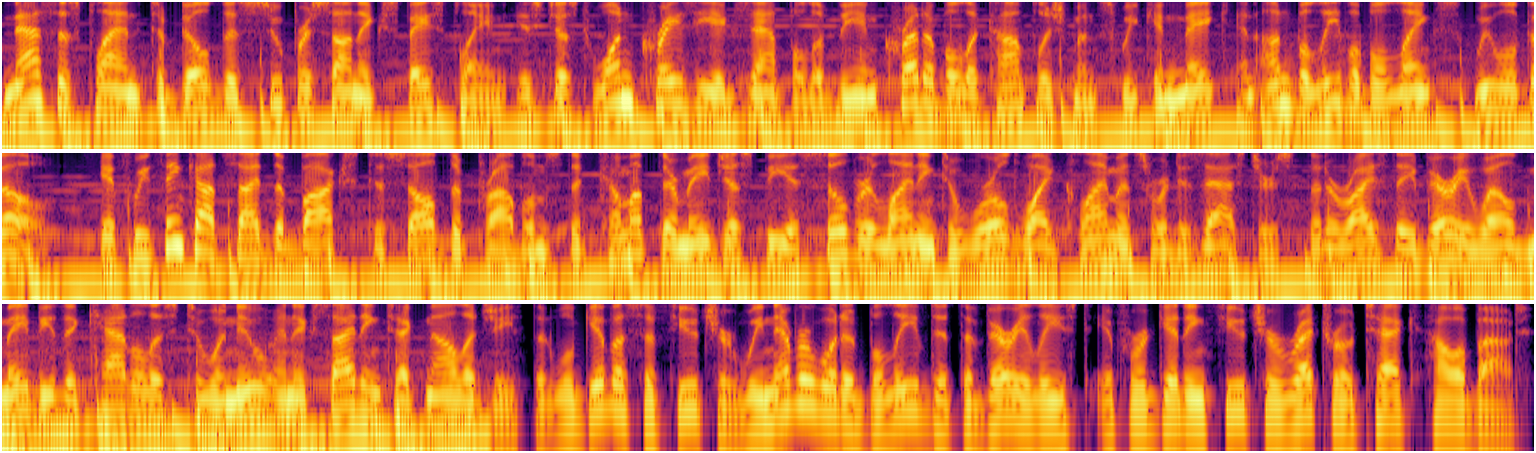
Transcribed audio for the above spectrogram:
NASA's plan to build this supersonic spaceplane is just one crazy example of the incredible accomplishments we can make and unbelievable lengths we will go. If we think outside the box to solve the problems that come up there may just be a silver lining to worldwide climates or disasters that arise they very well may be the catalyst to a new and exciting technology that will give us a future we never would have believed at the very least if we're getting future retro tech how about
